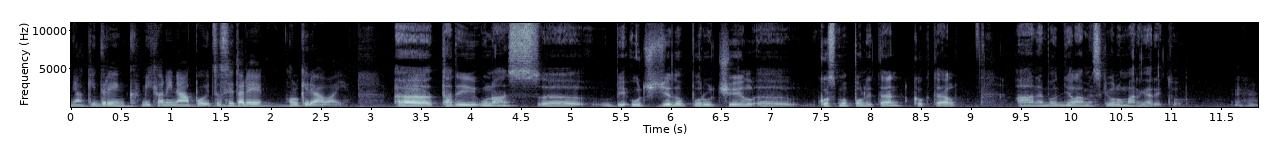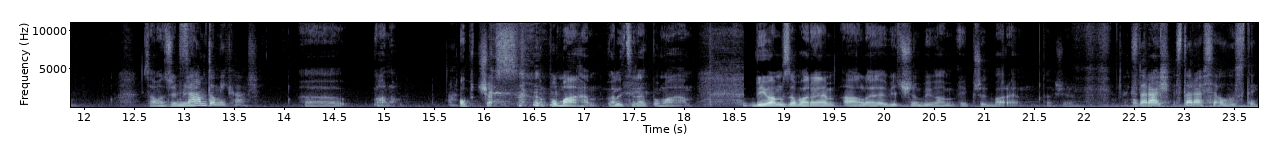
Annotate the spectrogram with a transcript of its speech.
nějaký drink, míchaný nápoj? Co si tady holky dávají? Tady u nás by určitě doporučil Cosmopolitan koktejl, a nebo děláme skvělou margaritu. Mm-hmm. Samozřejmě... Sám to mícháš? Uh, ano. Občas. pomáhám. Velice rád pomáhám. Bývám za barem, ale většinou bývám i před barem. Takže staráš, staráš se o hosty.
